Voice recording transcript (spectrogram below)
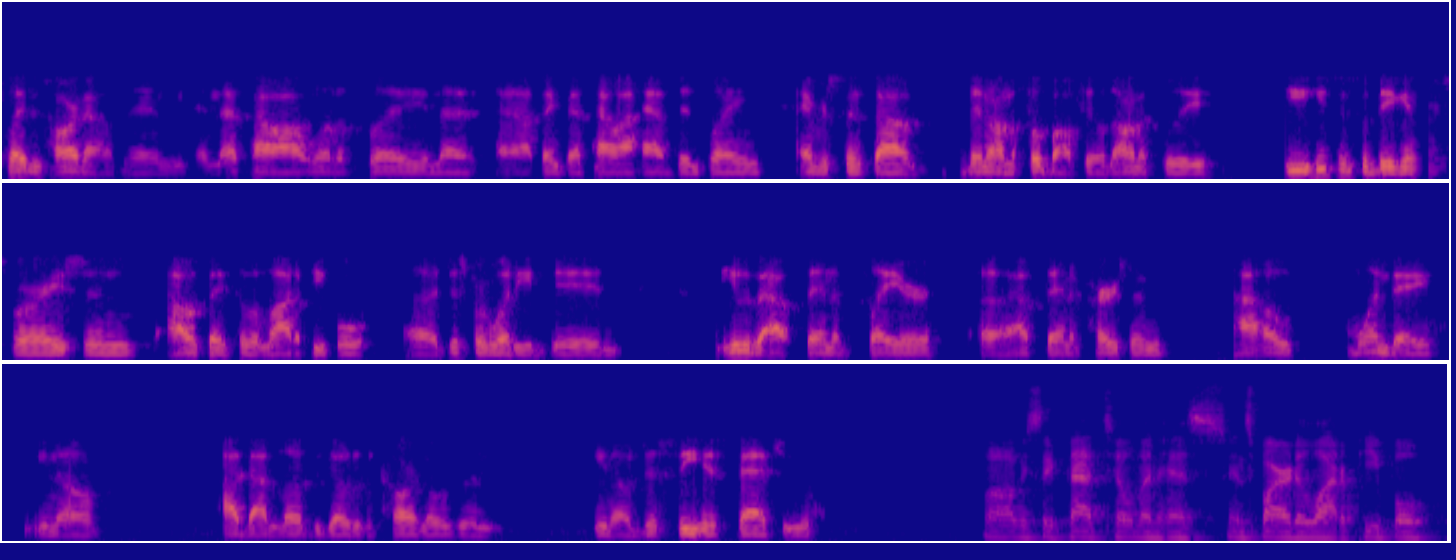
played his heart out, and and that's how I want to play, and that and I think that's how I have been playing ever since I've been on the football field. Honestly, he, he's just a big inspiration. I would say to a lot of people, uh, just for what he did. He was an outstanding player, uh, outstanding person. I hope one day, you know, I'd, I'd love to go to the Cardinals and, you know, just see his statue. Well, obviously, Pat Tillman has inspired a lot of people,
